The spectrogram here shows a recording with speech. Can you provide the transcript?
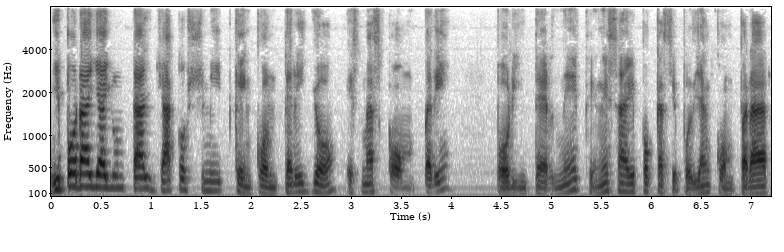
Y por ahí hay un tal Jacob Schmidt que encontré yo, es más, compré por internet. En esa época se podían comprar,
